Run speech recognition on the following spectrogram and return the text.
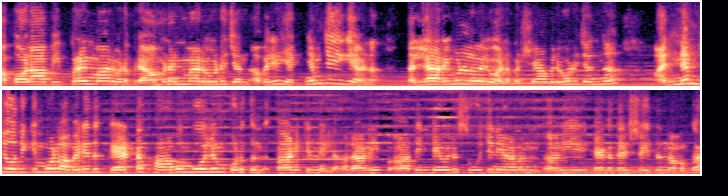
അപ്പോൾ ആ വിപ്രന്മാരോട് ബ്രാഹ്മണന്മാരോട് ചെന്ന് അവർ യജ്ഞം ചെയ്യുകയാണ്. നല്ല അറിവുള്ളവരുമാണ്. പക്ഷെ അവരോട് ചെന്ന് അന്നം ചോദിക്കുമ്പോൾ അവരിത് കേട്ട ഭാവം പോലും കൊടുക്കുന്ന കാണിക്കുന്നില്ല. അതാണ് ഈ അതിന്റെ ഒരു സൂചനയാണ് ഈ ഏകദേശം ഇത് നമുക്ക്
